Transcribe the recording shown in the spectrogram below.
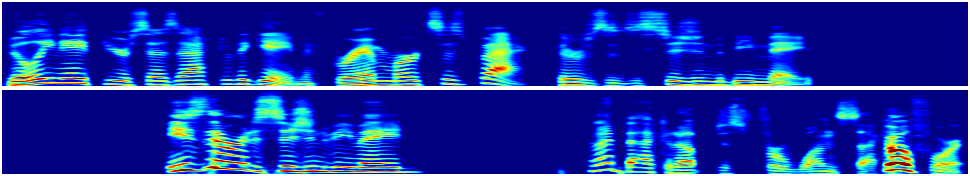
Billy Napier says after the game, if Graham Mertz is back, there's a decision to be made. Is there a decision to be made? Can I back it up just for one second? Go for it.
